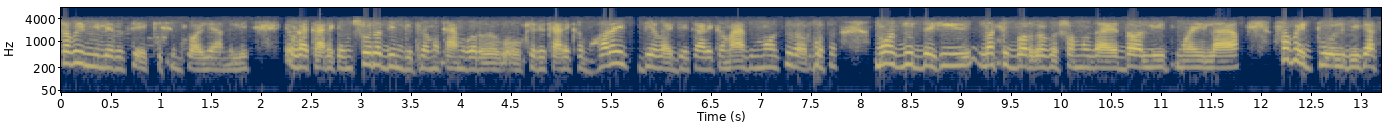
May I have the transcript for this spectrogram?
सबै मिलेर चाहिँ एक किसिमको अहिले हामीले एउटा कार्यक्रम सोह्र दिनभित्रमा काम गरेर के अरे कार्यक्रम हरेक डे बाई डे कार्यक्रम। आज मजदुरहरूको छ मजदुरदेखि लक्षित वर्गको समुदाय दलित महिला सबै टोल विकास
